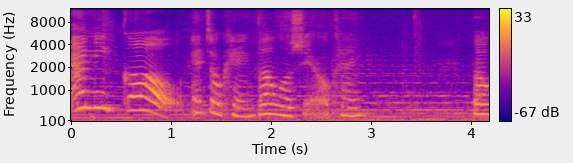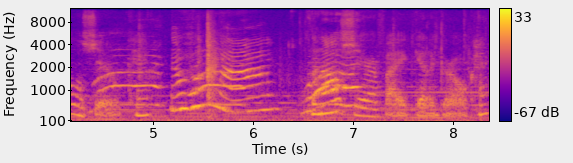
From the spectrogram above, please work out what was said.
any gold. It's okay. Belle will share, okay? But Belle will share, okay? No, hold on. Then I'll share if I get a girl, okay?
